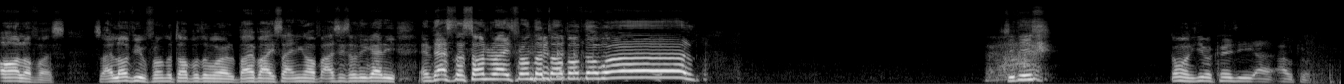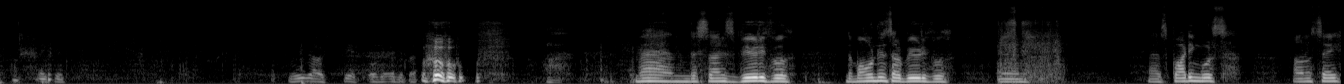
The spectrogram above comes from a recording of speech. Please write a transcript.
all of us. So I love you from the top of the world. Bye bye. Signing off, Ashish Adhikari, and that's the sunrise from the top of the world. Kshitiz, come on, give a crazy uh, outro. Thank you. Where's our shit? Okay. Man, the sun is beautiful. The mountains are beautiful. And as parting words, I want to say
